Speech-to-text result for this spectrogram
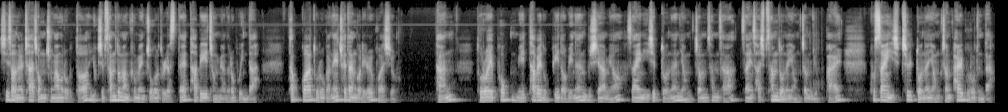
시선을 차 정중앙으로부터 63도만큼 왼쪽으로 돌렸을 때 탑이 정면으로 보인다. 탑과 도로 간의 최단 거리를 구하시오. 단 도로의 폭 및 탑의 높이, 너비는 무시하며 사인 20도는 0.34, 사인 43도는 0.68, 코사인 27도는 0.89로 둔다.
